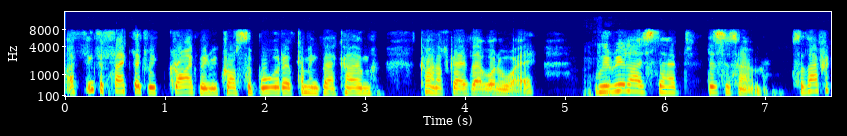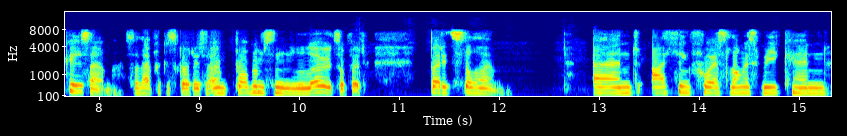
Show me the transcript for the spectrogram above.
I think the fact that we cried when we crossed the border coming back home kind of gave that one away. Okay. We realized that this is home. South Africa is home. South Africa's got its own problems and loads of it, but it's still home. And I think for as long as we can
